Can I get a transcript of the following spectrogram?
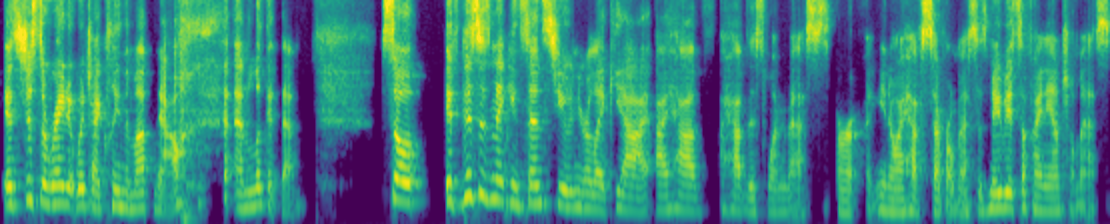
It's just the rate at which i clean them up now and look at them. So if this is making sense to you and you're like yeah i have i have this one mess or you know i have several messes. Maybe it's a financial mess.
